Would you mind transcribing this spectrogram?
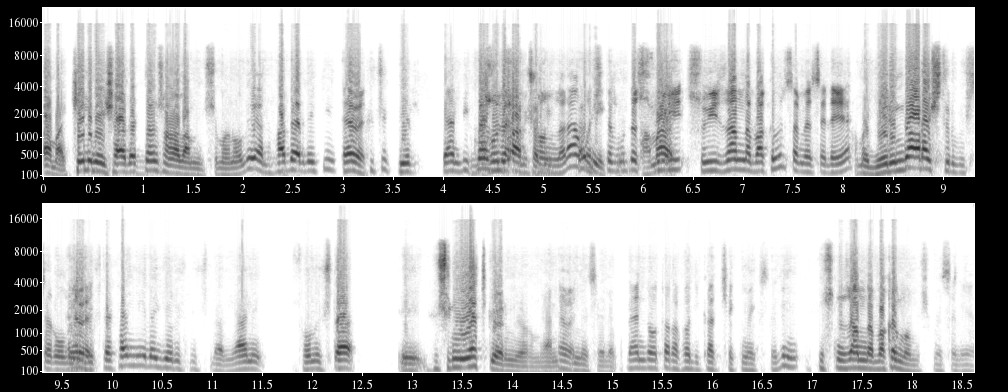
ama kelime-i şehadetten sonra adam Müslüman oluyor. Yani haberdeki Evet. küçük bir Yani bir vermiş tabii, onlara ama tabii işte ki. burada Ama- sui, suizanla bakılırsa meseleye ama yerinde araştırmışlar oluyor. Evet. Müftü Efendi ile görüşmüşler. Yani sonuçta e, hüsnü niyet görmüyorum yani Evet. mesele. ben de o tarafa dikkat çekmek istedim. Hüsnü zanla bakılmamış meseleye.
